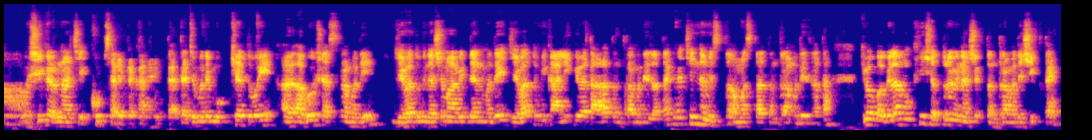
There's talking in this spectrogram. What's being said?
वशीकरणाचे खूप सारे प्रकार आहेत. त्या- त्याच्यामध्ये मुख्यत्वे अ- अघोरशास्त्रामध्ये जेव्हा तुम्ही दशमहाविद्यांमध्ये जेव्हा तुम्ही काली किंवा तारा तंत्रामध्ये जाता किंवा छिन्न मिस्त- तंत्रामध्ये जाता किंवा बगलामुखी शत्रू विनाशक तंत्रामध्ये शिकताय.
